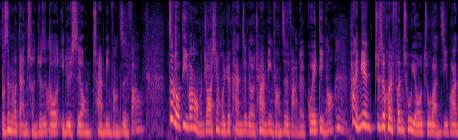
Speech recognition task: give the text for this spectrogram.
不是那么单纯，就是都一律适用传染病防治法。哦这个地方我们就要先回去看这个传染病防治法的规定哦，它里面就是会分出由主管机关，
